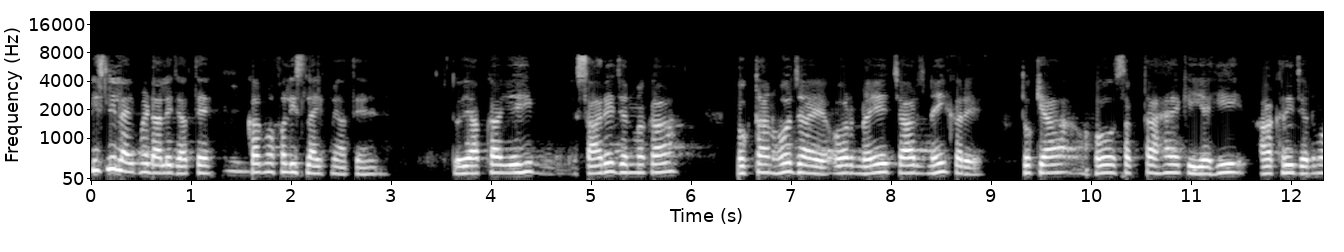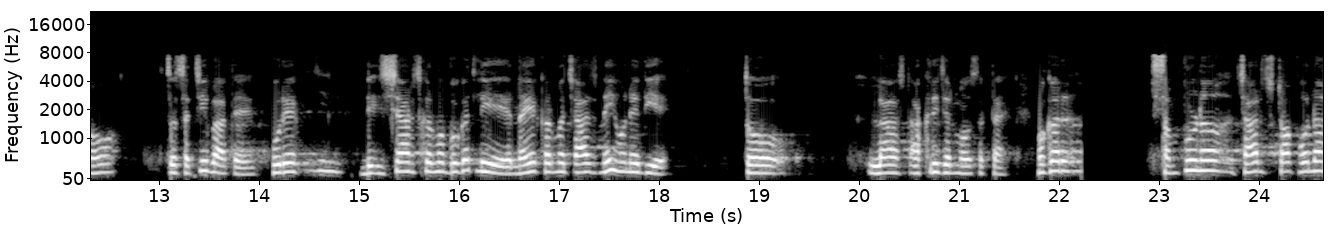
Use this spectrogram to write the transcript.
पिछली लाइफ में डाले जाते हैं कर्मफल इस लाइफ में आते हैं। तो ये आपका यही सारे जन्म का भुगतान हो जाए और नए चार्ज नहीं करे तो क्या हो सकता है कि यही आखिरी जन्म हो? तो सच्ची बात है पूरे डिस्चार्ज कर्म भुगत लिए नए कर्म चार्ज नहीं होने दिए तो लास्ट आखिरी जन्म हो सकता है। मगर संपूर्ण चार्ज स्टॉप होना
